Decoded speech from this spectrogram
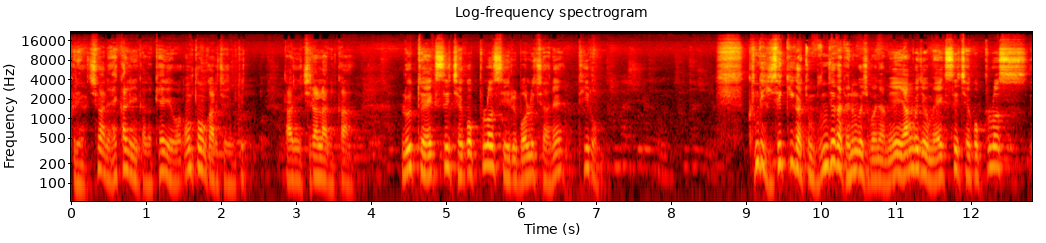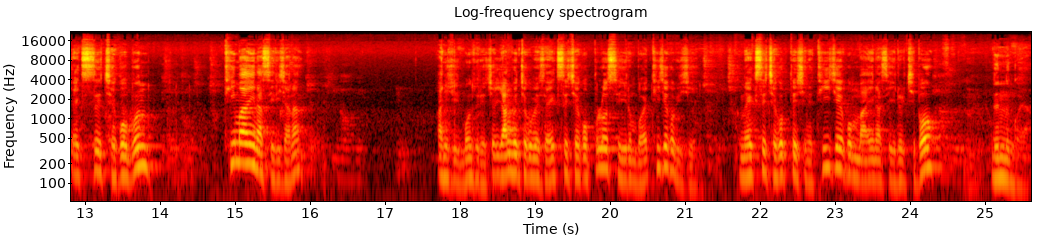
그래요 치환이 헷갈리니까 너 캐리어 엉뚱한 거 가르쳐주면 또 나중에 지랄나니까 루트 x 제곱 플러스 1을 뭘로 치환해? t로 근데 이 새끼가 좀 문제가 되는 것이 뭐냐면 얘 양변 제곱 x 제곱 플러스 x 제곱은 t 마이너스 1이잖아. 아니지 뭔 소리였지? 양변 제곱에서 x 제곱 플러스 1은 뭐야? t 제곱이지. 그럼 x 제곱 대신에 t 제곱 마이너스 1을 집어 넣는 거야.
